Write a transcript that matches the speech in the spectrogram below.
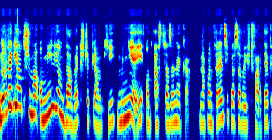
Norwegia otrzyma o milion dawek szczepionki mniej od AstraZeneca. Na konferencji prasowej w czwartek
